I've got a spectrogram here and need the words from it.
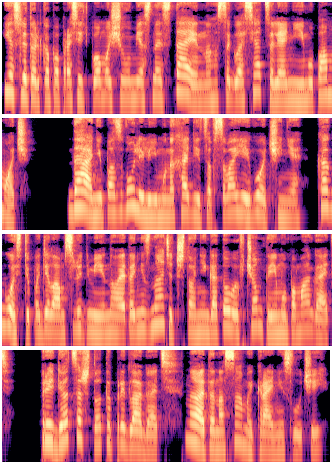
Если только попросить помощи у местной стаи, но согласятся ли они ему помочь? Да, они позволили ему находиться в своей вотчине, как гостю по делам с людьми, но это не значит, что они готовы в чем-то ему помогать. Придется что-то предлагать, но это на самый крайний случай.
